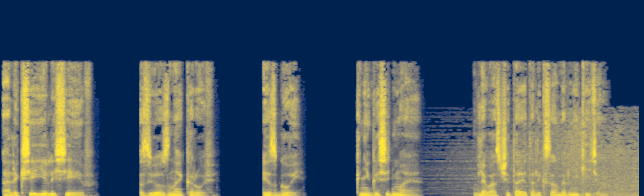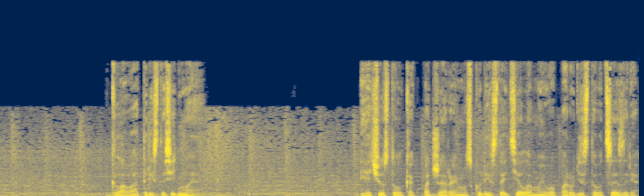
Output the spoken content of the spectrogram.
Алексей Елисеев. Звездная кровь. Изгой. Книга седьмая. Для вас читает Александр Никитин. Глава 307. Я чувствовал, как поджарое мускулистое тело моего породистого Цезаря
